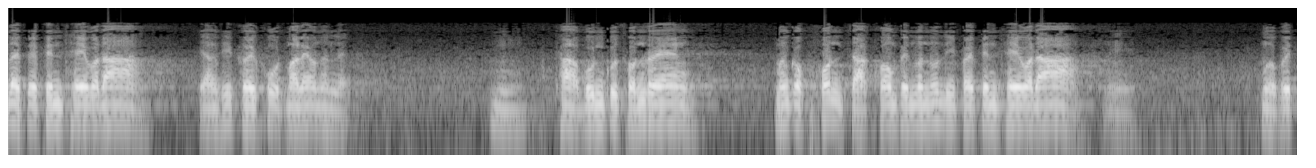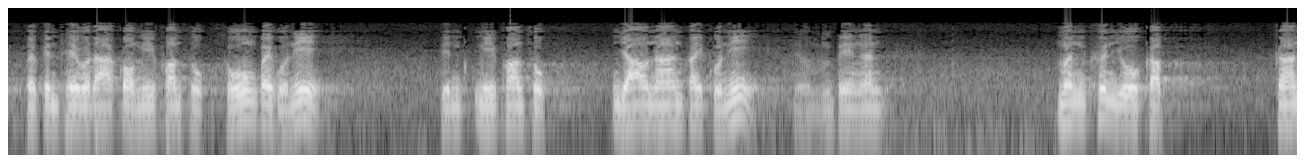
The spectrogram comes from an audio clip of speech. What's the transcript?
ได้ไปเป็นเทวดา อย่างที่เคยพูดมาแล้วนั่นแหละถ้าบุญกุศลแรง มันก็พ้นจากความเป็นมนุษย์นี่ไปเป็นเทวดา นี่ เมื่อไปไปเป็นเทวดาก็มีความสุขสูงไปกว่านี้ เป็นมีความสุขยาวนานไปกว่านี้มันเป็นอย่างนั้น มันขึ้นอยู่กับการ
